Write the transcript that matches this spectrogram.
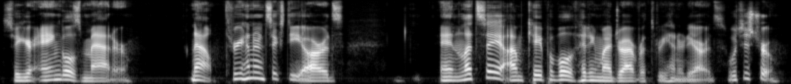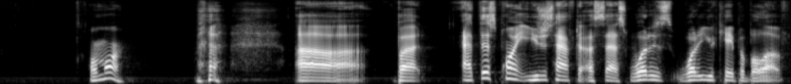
So your angles matter. Now, 360 yards and let's say I'm capable of hitting my driver 300 yards, which is true, or more. uh, but at this point, you just have to assess what is what are you capable of.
